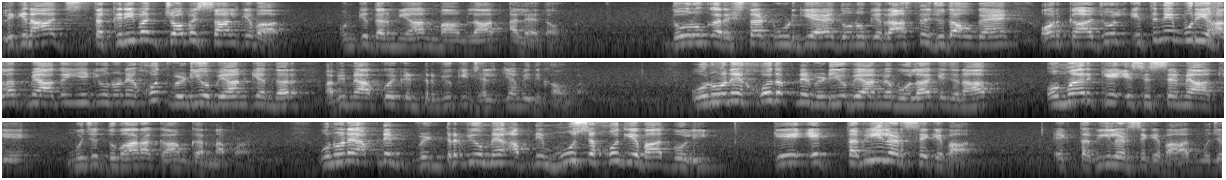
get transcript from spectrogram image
लेकिन आज तकरीबन 24 साल के बाद उनके दरमियान मामला अलहदा हो गए। दोनों का रिश्ता टूट गया है, दोनों के रास्ते जुदा हो गए हैं और काजोल इतनी बुरी हालत में आ गई है कि उन्होंने खुद वीडियो बयान के अंदर अभी मैं आपको एक इंटरव्यू की झलकियाँ भी दिखाऊँगा। उन्होंने खुद अपने वीडियो बयान में बोला कि जनाब, उम्र के इस हिस्से में आके मुझे दोबारा काम करना पड़ा। उन्होंने अपने इंटरव्यू में अपने मुँह से खुद ये बात बोली कि एक तवील अरसे के बाद, एक तवील अरसे के बाद मुझे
